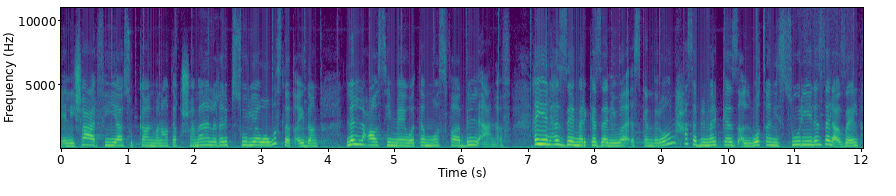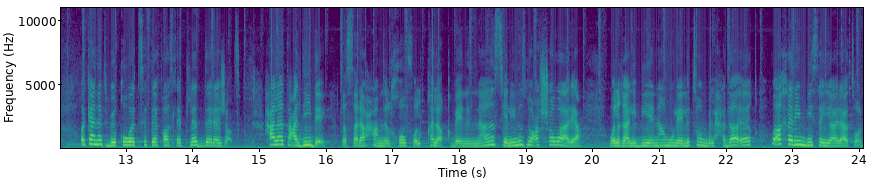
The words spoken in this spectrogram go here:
يلي شعر فيها سكان مناطق شمال غرب سوريا ووصلت أيضا للعاصمة وتم وصفها بالأعنف. هي الهزة مركزها لواء اسكندرون حسب المركز الوطني السوري للزلازل وكانت بقوة 6.3 درجات. حالات عديدة للصراحة من الخوف والقلق بين الناس يلي نزلوا على الشوارع. والغالبية ناموا ليلتهم بالحدائق وآخرين بسياراتهم.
